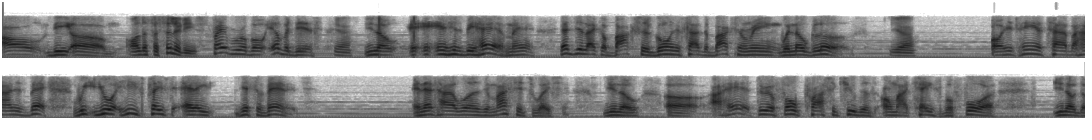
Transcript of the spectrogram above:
all the um, all the facilities, favorable evidence. Yeah. You know, in, in, his behalf, man. That's just like a boxer going inside the boxing ring with no gloves. Yeah. Or his hands tied behind his back. We, you, he's placed at a disadvantage, and that's how it was in my situation. You know, uh, I had three or four prosecutors on my case before, you know, the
